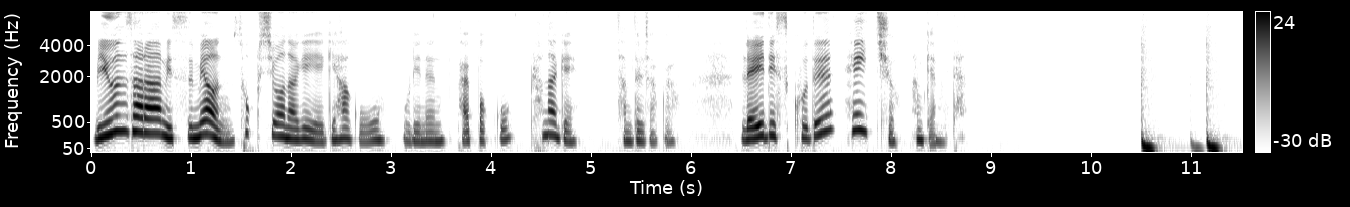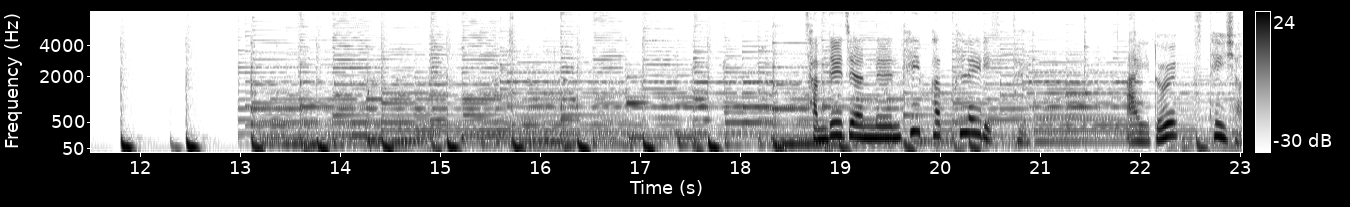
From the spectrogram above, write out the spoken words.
미운 사람 있으면 속 시원하게 얘기하고 우리는 발 뻗고 편하게 잠들자고요. 레이디스 코드 헤이츄 함께 합니다. 잠들지 않는 케이팝 플레이리스트 아이돌 스테이션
